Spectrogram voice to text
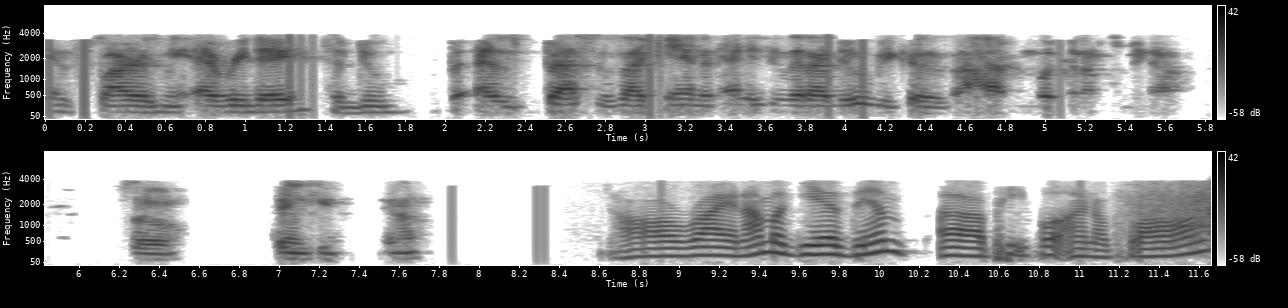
inspires me every day to do as best as I can in anything that I do because I have him looking up to me now. So, thank you. You know. All right. I'm going to give them uh, people an applause.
